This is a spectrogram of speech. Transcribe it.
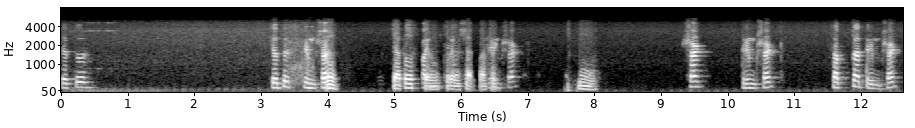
चतुर् चतुस्त्रिंशत् चतुस्त्रिंशत् षट् त्रिंशत् हम्म। सप्तत्रिंशत्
